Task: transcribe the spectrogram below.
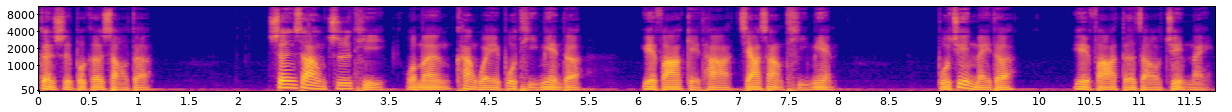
更是不可少的。身上肢体我们看为不体面的，越发给他加上体面；不俊美的，越发得着俊美。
